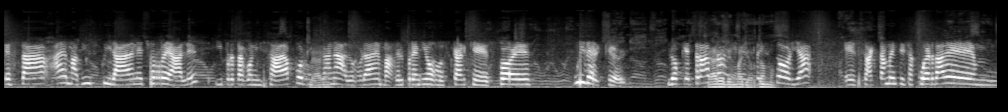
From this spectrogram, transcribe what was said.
Está además inspirada en hechos reales y protagonizada por un ganador además del premio Oscar que es Forrest Whitaker. Lo que trata de esta historia, exactamente, y se acuerda de...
